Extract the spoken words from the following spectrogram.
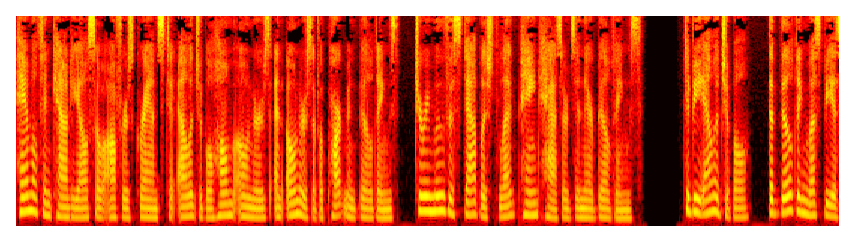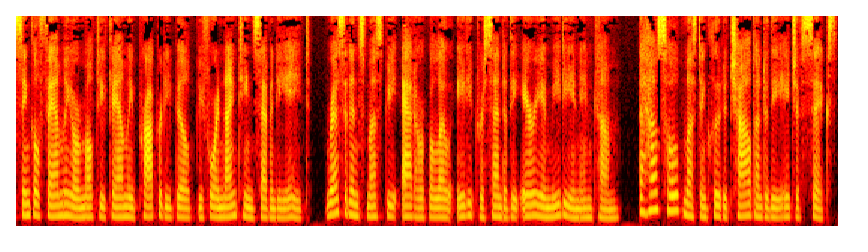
Hamilton County also offers grants to eligible homeowners and owners of apartment buildings to remove established lead paint hazards in their buildings. To be eligible, the building must be a single family or multifamily property built before 1978 residents must be at or below 80% of the area median income, the household must include a child under the age of 6,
